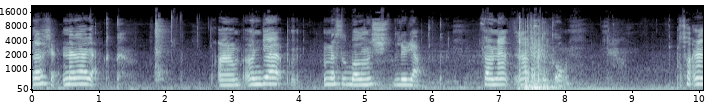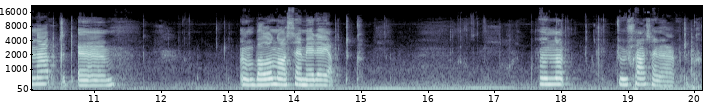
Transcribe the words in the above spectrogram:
Nasıl, neler yaptık? Em, Önce nasıl balon şişleri yaptık. Sonra ne yaptık o? Sonra ne yaptık? Em, balon ASMR yaptık. Sonra turşu ASMR yaptık.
